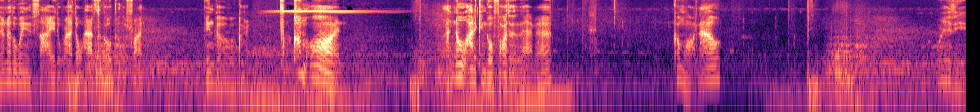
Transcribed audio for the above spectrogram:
There another way inside where I don't have to go through the front? Bingo. Come here. Come on. I know I can go farther than that, man. Come on now. Where is he?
